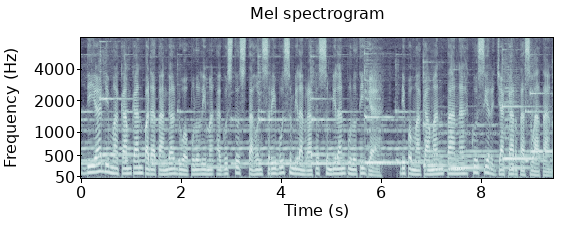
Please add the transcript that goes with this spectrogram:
Dia dimakamkan pada tanggal 25 Agustus tahun 1993 di pemakaman Tanah Kusir, Jakarta Selatan.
